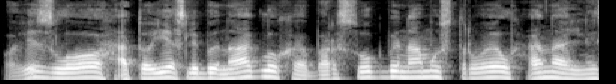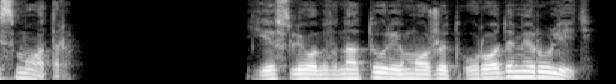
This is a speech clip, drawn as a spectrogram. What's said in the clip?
Повезло, а то если бы наглухо, барсук бы нам устроил анальный смотр. Если он в натуре может уродами рулить,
